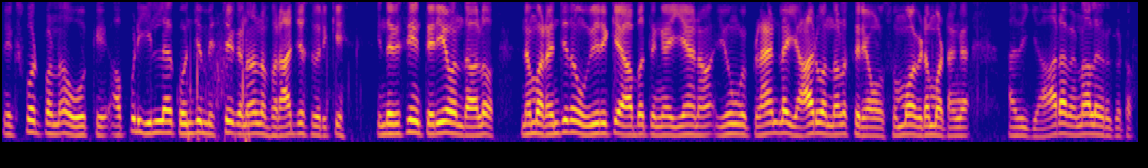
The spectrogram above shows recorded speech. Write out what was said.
எக்ஸ்போர்ட் பண்ணால் ஓகே அப்படி இல்லை கொஞ்சம் மிஸ்டேக்னால நம்ம ராஜேஸ்வரிக்கு இந்த விஷயம் தெரிய வந்தாலும் நம்ம ரஞ்சிதம் உயிருக்கே ஆபத்துங்க. ஏன்னா இவங்க பிளானில் யார் வந்தாலும் சரி அவங்க சும்மா விட மாட்டாங்க. அது யாராக வேணாலும் இருக்கட்டும்.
